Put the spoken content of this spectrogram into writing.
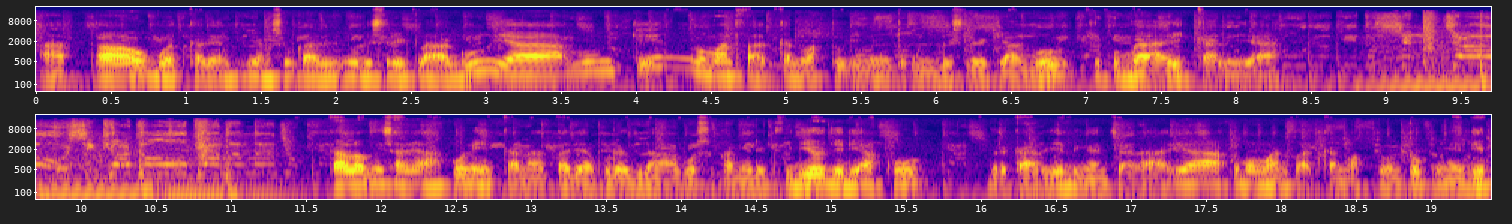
atau buat kalian yang suka nulis lirik lagu ya mungkin memanfaatkan waktu ini untuk menulis lirik lagu cukup baik kali ya. Kalau misalnya aku nih karena tadi aku udah bilang aku suka ngedit video jadi aku berkarya dengan cara ya aku memanfaatkan waktu untuk ngedit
